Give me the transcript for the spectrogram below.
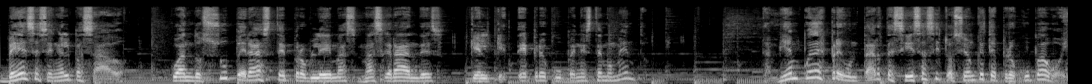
veces en el pasado cuando superaste problemas más grandes que el que te preocupa en este momento. También puedes preguntarte si esa situación que te preocupa hoy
